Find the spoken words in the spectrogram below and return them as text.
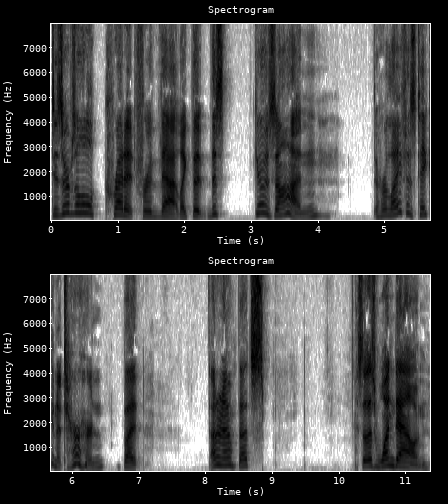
Deserves a little credit for that. Like the this goes on. Her life has taken a turn, but I don't know. That's so that's one down.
